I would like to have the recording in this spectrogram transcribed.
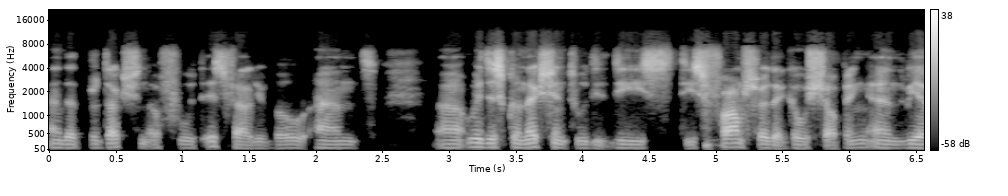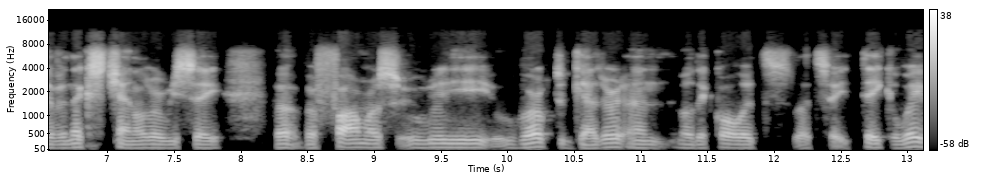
and that production of food is valuable. And uh, with this connection to the, these these farms where they go shopping, and we have a next channel where we say uh, the farmers really work together, and well, they call it let's say takeaway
